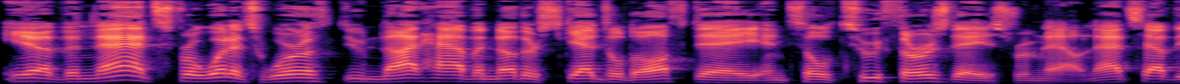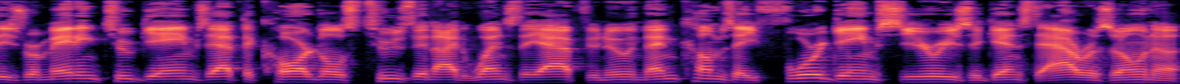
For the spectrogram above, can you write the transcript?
Yeah, the Nats, for what it's worth, do not have another scheduled off day until two Thursdays from now. Nats have these remaining two games at the Cardinals Tuesday night, Wednesday afternoon. Then comes a four game series against Arizona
